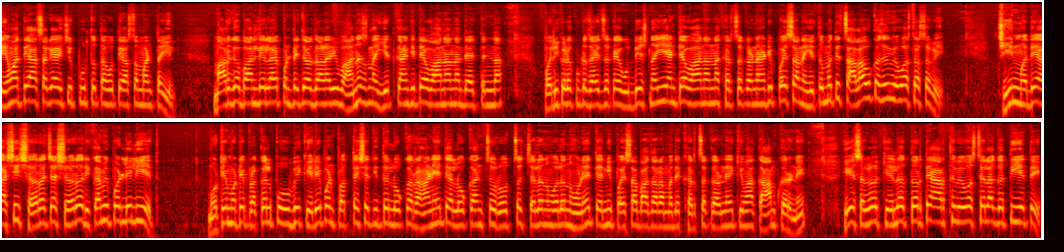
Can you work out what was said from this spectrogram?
तेव्हा त्या सगळ्याची पूर्तता होते असं म्हणता येईल. मार्ग बांधलेला आहे पण त्याच्यावर जाणारी वाहनच नाही आहेत कारण की त्या वाहनांना द्या त्यांना पलीकडे कुठं जायचं काही उद्देश नाही आणि त्या वाहनांना खर्च करण्यासाठी पैसा नाही आहे. तर मग ते चालावं कसं व्यवस्था सगळी? चीनमध्ये अशी शहराच्या शहरं रिकामी पडलेली आहेत. मोठे मोठे प्रकल्प उभे केले पण प्रत्यक्ष तिथं लोक राहणे त्या लोकांचं रोजचं चलनवलन होणे त्यांनी पैसा बाजारामध्ये खर्च करणे किंवा काम करणे हे सगळं केलं तर त्या अर्थव्यवस्थेला गती येते.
